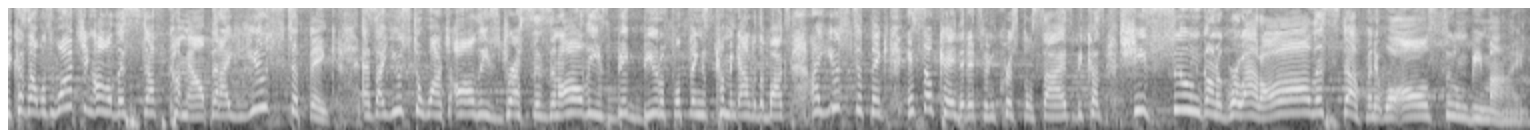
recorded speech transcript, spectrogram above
because I was watching all this stuff come out that I used to think, as I used to watch all these dresses and all these big, beautiful things coming out of the box, I used to think it's okay that it's in crystal size because she's soon gonna grow out all this stuff and it will all soon be mine.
